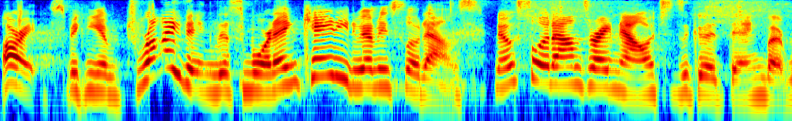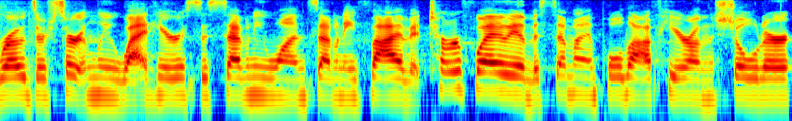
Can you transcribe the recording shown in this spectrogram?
All right, speaking of driving this morning, Katie, do we have any slowdowns? No slowdowns right now, which is a good thing, but roads are certainly wet here. It's the 71, 75 at Turfway. We have a semi pulled off here on the shoulder,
